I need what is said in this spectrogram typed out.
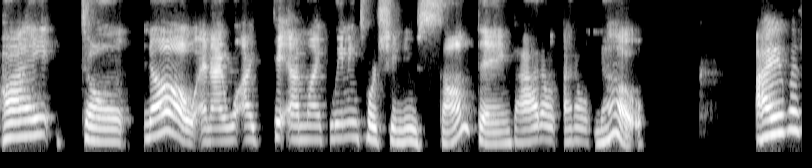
I don't know. And I I think I'm like leaning towards she knew something, but I don't I don't know. I was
